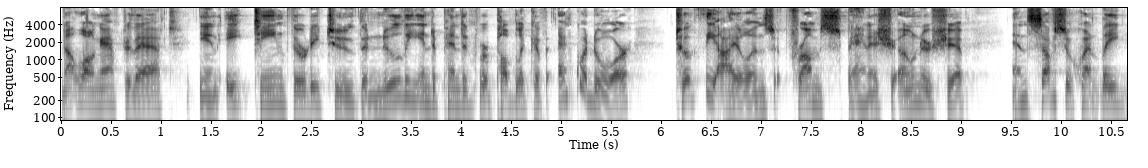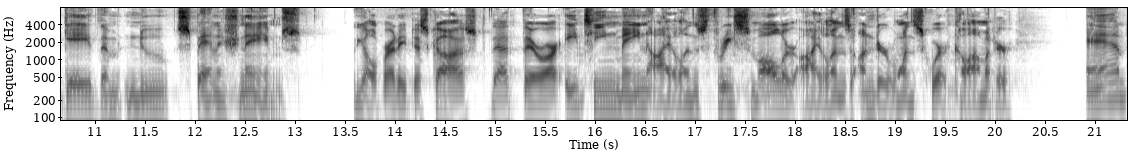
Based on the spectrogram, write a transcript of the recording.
Not long after that, in 1832, the newly independent Republic of Ecuador took the islands from Spanish ownership and subsequently gave them new Spanish names. We already discussed that there are 18 main islands, three smaller islands under one square kilometer, and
